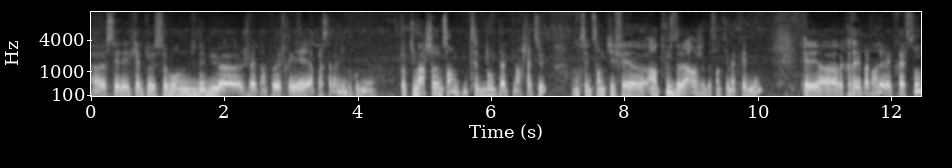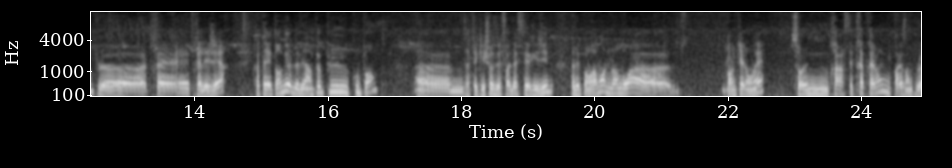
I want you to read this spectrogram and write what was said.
Euh, c'est les quelques secondes du début, euh, je vais être un peu effrayé et après ça va aller beaucoup mieux. Quand tu marches sur une sangle, c'est donc tu marches là-dessus. Donc c'est une sangle qui fait euh, un pouce de large, 2 cm et demi. Et bah, quand elle est pas tendue, elle est très souple, très très légère. Quand elle est tendue, elle devient un peu plus coupante. Euh, ça fait quelque chose des fois d'assez rigide. Ça dépend vraiment de l'endroit euh, dans lequel on est. Sur une traversée très très longue, par exemple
